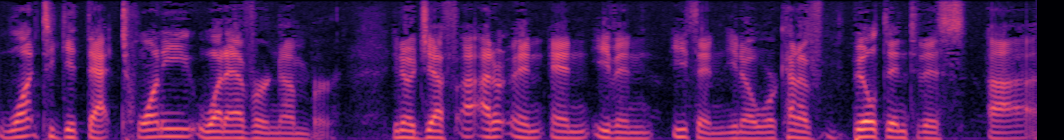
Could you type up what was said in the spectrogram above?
want to get that 20 whatever number. You know, Jeff, I, I, don't, and, and even Ethan, you know, we're kind of built into this. Uh,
